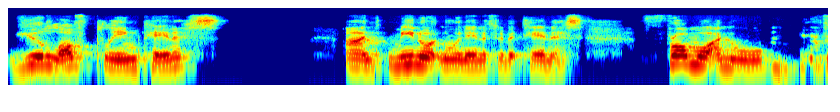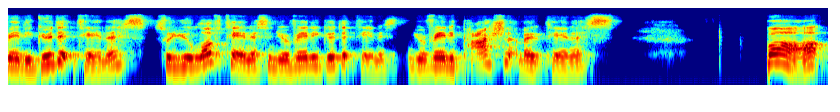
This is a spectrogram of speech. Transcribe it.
you love playing tennis. And me not knowing anything about tennis, from what I know, mm. you're very good at tennis. So you love tennis and you're very good at tennis. You're very passionate about tennis. But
